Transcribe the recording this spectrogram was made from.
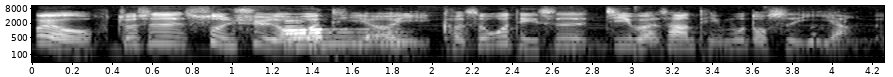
会有就是顺序的问题而已。可是问题是，基本上题目都是一样的。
